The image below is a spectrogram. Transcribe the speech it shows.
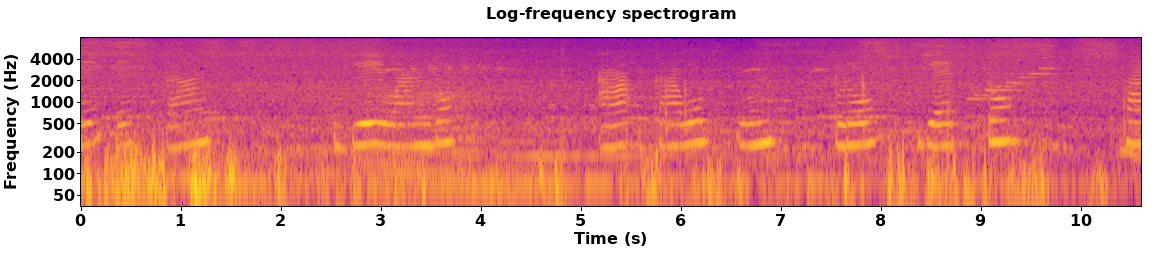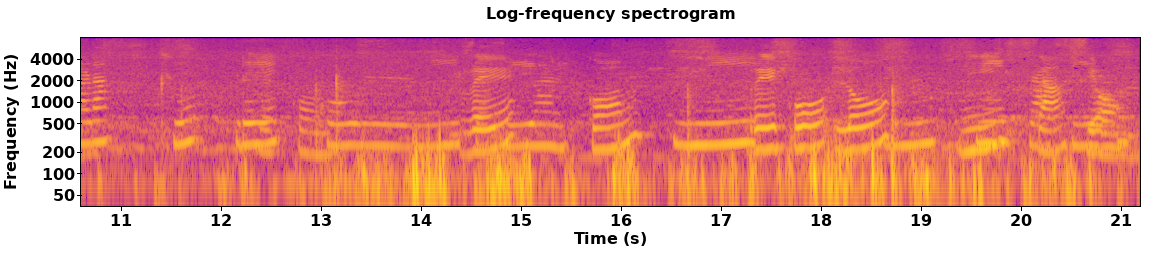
se están llevando a cabo un proyecto para su recolonización con ni recolonización.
